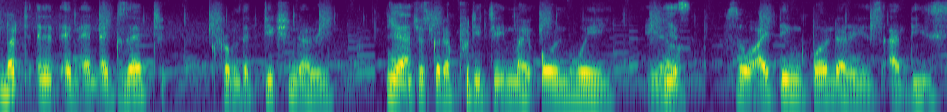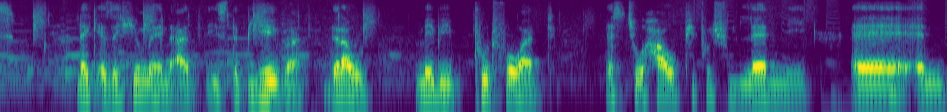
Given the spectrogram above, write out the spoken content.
not an, an, an exact from the dictionary. Yeah. I'm just gonna put it in my own way. You know? Yes. So I think boundaries are these, like as a human, is the behavior that I would maybe put forward as to how people should learn me, uh, and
